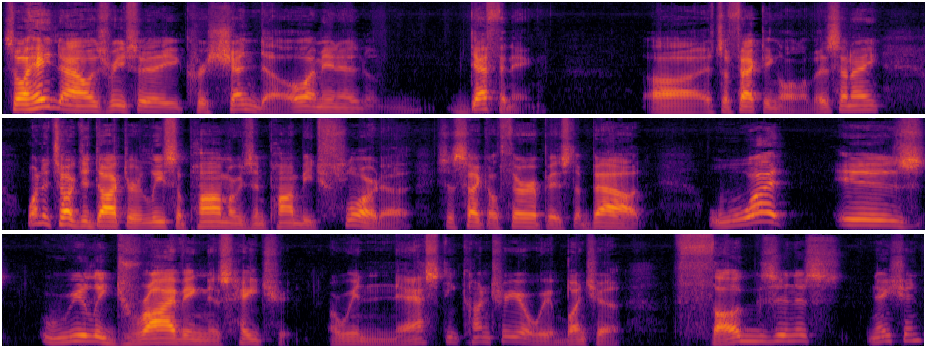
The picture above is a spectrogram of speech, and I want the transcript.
So hate now has reached a crescendo. I mean, a deafening. Uh, it's affecting all of us. And I want to talk to Dr. Lisa Palmer, who's in Palm Beach, Florida. She's a psychotherapist about what is really driving this hatred? Are we a nasty country? Are we a bunch of thugs in this nation?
